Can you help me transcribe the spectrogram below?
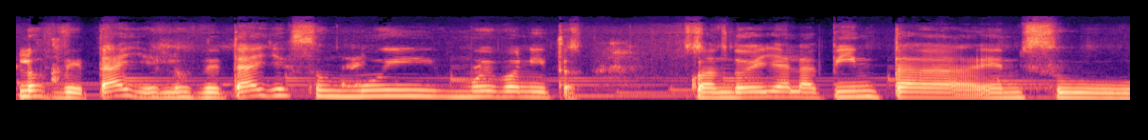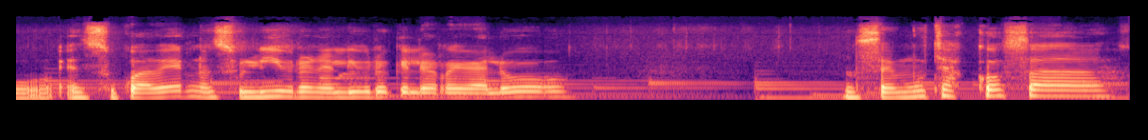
los detalles, los detalles son muy, muy bonitos. Cuando ella la pinta en su, en su cuaderno, en su libro, en el libro que le regaló, no sé, muchas cosas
